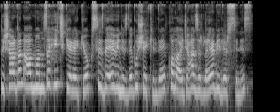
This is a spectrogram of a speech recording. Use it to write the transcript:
Dışarıdan almanıza hiç gerek yok. Siz de evinizde bu şekilde kolayca hazırlayabilirsiniz.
